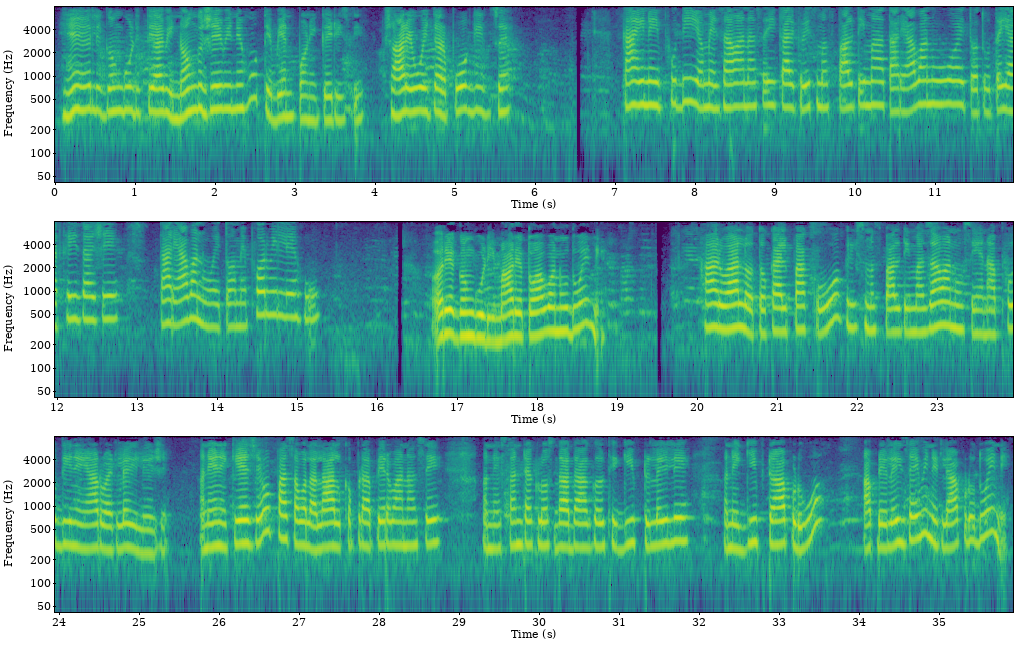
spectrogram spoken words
હે એલી ગંગુડી તે આવી નંગ જેવીને હું તે બેનપણી કરી છે? સારે હોય ત્યારે પોગી જ છે કાંઈ નહીં ફૂદી અમે જવાના છે કાલ ક્રિસમસ પાર્ટીમાં. તારે આવવાનું હોય તો તું તૈયાર થઈ જશે તારે આવવાનું હોય તો અમે ફોર વ્હીલ લેવું. અરે ગંગુડી મારે તો આવવાનું જ હોય ને. હારું હાલો તો કાલ પાકું હો, ક્રિસમસ પાર્ટીમાં જવાનું છે અને આ ફૂદીને આરવાટ લઈ લેજે. અને એને કહેજે, હો, પાછા ઓલા લાલ કપડાં પહેરવાના છે અને સાન્ટાક્લોઝ દાદા આગળથી ગિફ્ટ લઈ લે અને ગિફ્ટ આપણું આપણે લઈ જાવી ને એટલે આપણું જ ને.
